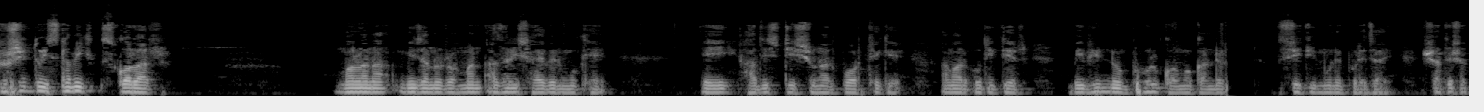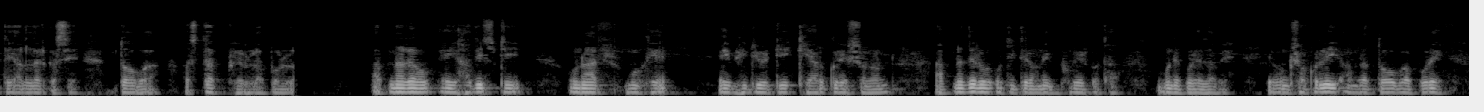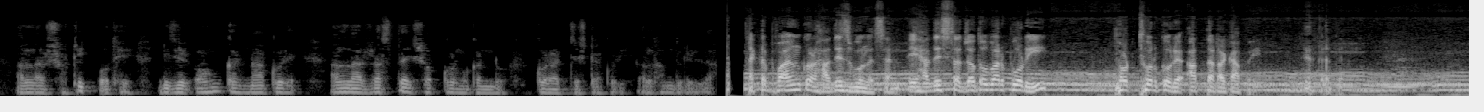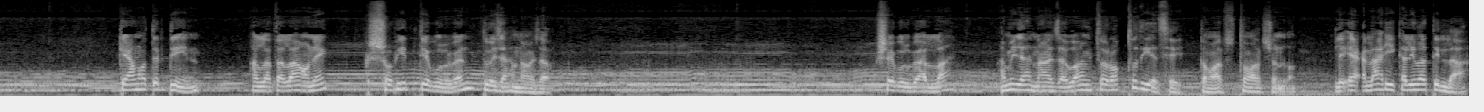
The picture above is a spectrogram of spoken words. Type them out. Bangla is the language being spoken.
প্রসিদ্ধ ইসলামিক স্কলার মাওলানা মিজানুর রহমান আজহারী সাহেবের মুখে এই হাদিসটি শোনার পর থেকে আমার অতীতের বিভিন্ন ভুল কর্মকাণ্ডের স্মৃতি মনে পড়ে যায়। সাথে সাথে আল্লাহর কাছে তওবা, আস্তাগফিরুল্লাহ পড়লাম। আপনারাও এই হাদিসটি ওনার মুখে এই ভিডিওটি খেয়াল করে শুনুন। আপনাদেরও অতীতের অনেক ভুলের কথা মনে পড়ে যাবে এবং সকলেই আমরা তওবা পড়ে আল্লাহর সঠিক পথে নিজের অহংকার না করে আল্লাহর রাস্তায় সব কর্মকাণ্ড করার চেষ্টা করি। আলহামদুলিল্লাহ। একটা ভয়ঙ্কর হাদিস বলেছেন, এই হাদিসটা যতবার পড়ি, থরথর করে আত্মাটা কাঁপে। কেয়ামতের দিন আল্লাহ তালা অনেক শহীদকে বলবেন তুমি জাহান্নামে যাও সে বলবে, আল্লাহ, আমি জাহান্নামে যাব, আমি তো রক্ত দিয়েছি তোমার তোমার জন্য। আল্লাহ কালিমাতিল্লাহ।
